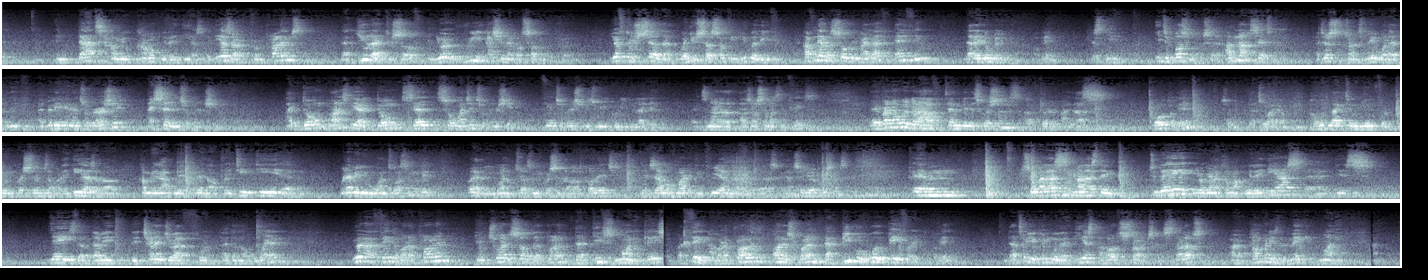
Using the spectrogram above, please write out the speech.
and that's how you come up with ideas. Ideas are from problems that you like to solve, and you're really passionate about solving the problem. You have to sell that. When you sell something you believe, I've never sold in my life anything that I don't believe in. Okay? Just it, it's impossible to sell. I'm not a salesman. I just transmit what I believe. I believe in entrepreneurship. I sell entrepreneurship. I don't honestly. I don't sell so much entrepreneurship. I think entrepreneurship is really cool if you like it. It's not a- as awesome as it thinks. Uh, right now we're gonna have 10 minutes questions after my last quote, okay? So that's why um, I would like to you for doing questions about ideas, about coming up with you know, creativity, and whatever you want to ask me, okay? Whatever you want to ask me questions about college, the exam of marketing three, I'm gonna ask- answer your questions. Um, so my last, my last thing. Today you're gonna come up with ideas. Uh, this days that the challenge you have for I don't know when, you're gonna think about a problem and try to solve that problem that gives money, okay? But think about a problem, honest problem, that people will pay for it, okay? That's how you come with ideas about startups, because startups are companies that make money,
